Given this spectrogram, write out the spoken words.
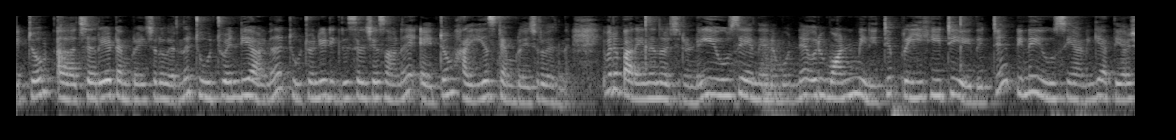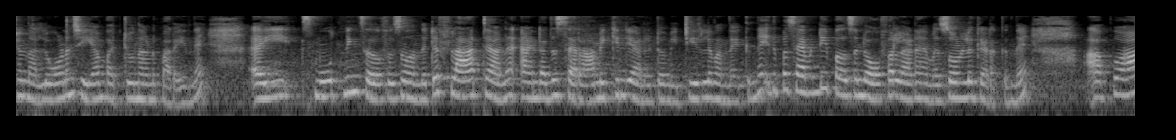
ഏറ്റവും ചെറിയ ടെമ്പറേച്ചർ വരുന്നത്. ടു ട്വന്റി ആണ് ടു ട്വന്റി ഡിഗ്രി സെൽഷ്യസ് ആണ് ഏറ്റവും ഹയസ്റ്റ് ടെമ്പറേച്ചർ വരുന്നത്. ഇവർ പറയുന്നതെന്ന് വെച്ചിട്ടുണ്ടെങ്കിൽ യൂസ് ചെയ്യുന്നതിന് മുന്നേ ഒരു വൺ മിനിറ്റ് പ്രീ ഹീറ്റ് ചെയ്തിട്ട് പിന്നെ യൂസ് ചെയ്യുകയാണെങ്കിൽ അത്യാവശ്യം നല്ലോണം ചെയ്യാൻ പറ്റുമെന്നാണ് പറയുന്നത്. ഈ സ്മൂത്തനിങ് സർഫസ് വന്നിട്ട് ഫ്ലാറ്റ് ആണ് ആൻഡ് അത് സെറാമിക്കിന്റെ ആണ് കേട്ടോ മെറ്റീരിയൽ വന്നേക്കുന്നത്. ഇതിപ്പോൾ സെവന്റി പെർസെന്റ് ഓഫറിലാണ് ആമസോണിൽ കിടക്കുന്നത്. അപ്പോൾ ആ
